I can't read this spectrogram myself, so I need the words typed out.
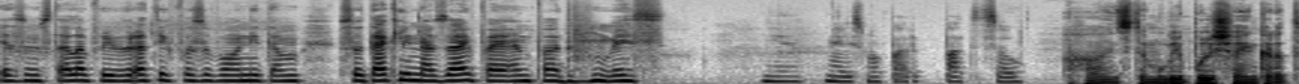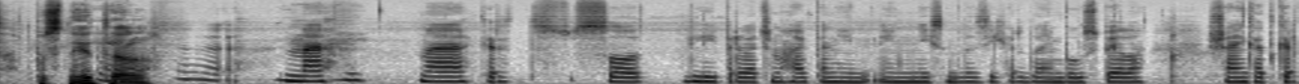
jaz sem stala pri vratih, pa so oni tam so tekli nazaj, pa je en padel vmes. Je, imeli smo par paticev. Aha, in ste mogli pol še enkrat posneti? Ali? Ne, ne, ker so bili preveč nahajpani in, in nisem bila zihar, da jim bo uspelo še enkrat. Ker,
